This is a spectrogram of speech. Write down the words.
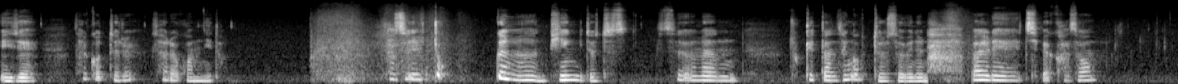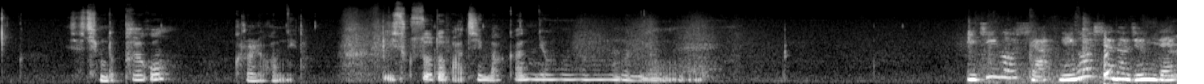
이제 살 것들을 사려고 합니다. 사실 조금은 비행기도 쓰- 쓰면 좋겠다는 생각도 들었어요. 왜냐면 하, 빨리 집에 가서 이제 짐도 풀고 그러려고 합니다. 이 숙소도 마지막 안녕 안녕 1号車、2号車の順で、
